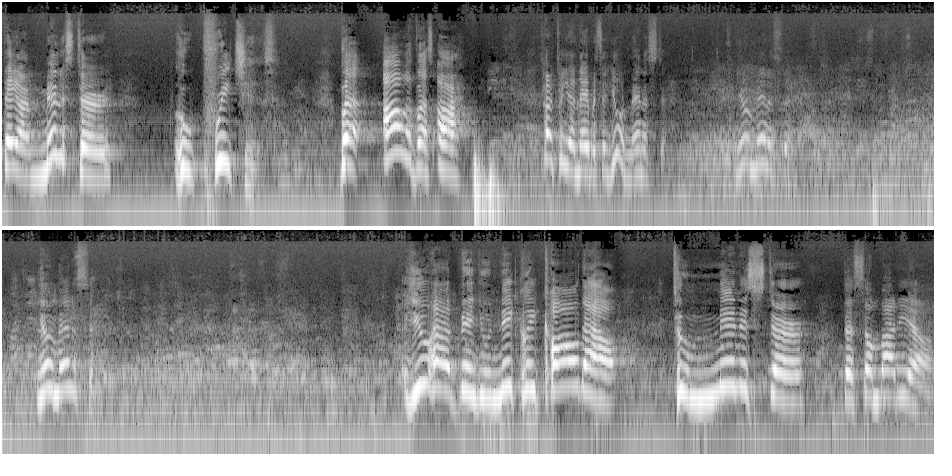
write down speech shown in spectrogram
they are ministers who preaches. But all of us are. Turn to your neighbor and say, You're a minister. You're a minister. You're a minister. You have been uniquely called out to minister to somebody else.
